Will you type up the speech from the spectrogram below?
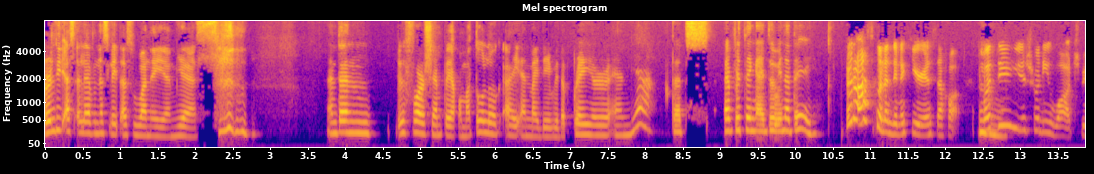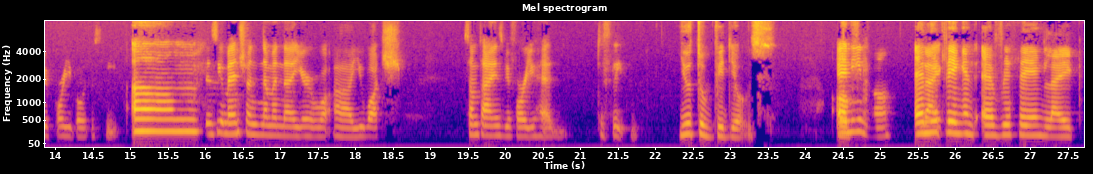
early as 11, as late as 1 a.m., yes. and then, before, syempre, ako matulog, I end my day with a prayer. And yeah, that's everything I do in a day. Pero ask ko lang din, curious ako. Mm-hmm. What do you usually watch before you go to sleep? Um, Since you mentioned naman na you're, uh, you watch sometimes before you head to sleep. YouTube videos. Any, no? Anything like, and everything, like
